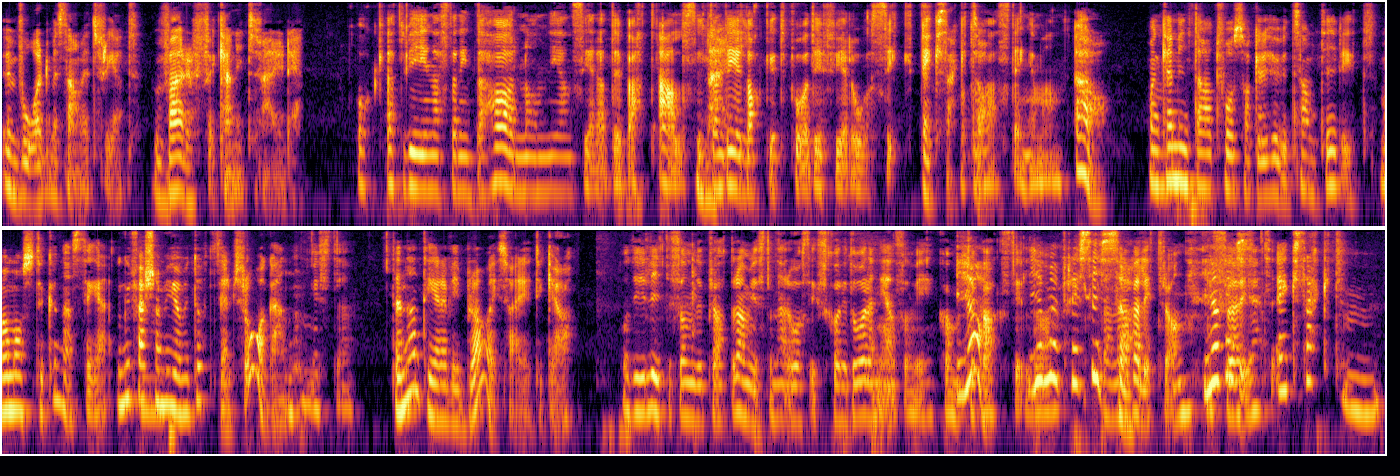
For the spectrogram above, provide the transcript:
en vård med samvetsfrihet. Varför kan inte Sverige det? Och att vi nästan inte har någon nyanserad debatt alls, utan Nej. det är locket på, det är fel åsikt. Och Exakt så. då stänger man. Ja, man kan inte ha två saker i huvudet samtidigt. Man måste kunna se, ungefär som vi gör med dödshjälpsfrågan. Just det. Den hanterar vi bra i Sverige tycker jag. Och det är lite som du pratar om, just den här åsiktskorridoren igen som vi kommer Ja. tillbaks till. Ja då. men precis den är så. väldigt trång i Ja Sverige. visst, exakt. Mm.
